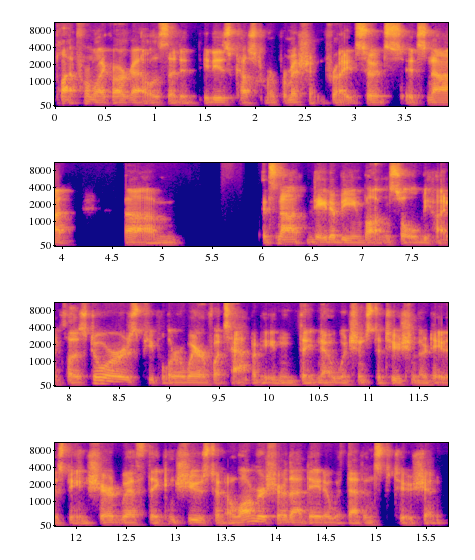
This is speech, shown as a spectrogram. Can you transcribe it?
platform like Argyle is that it, it is customer permissioned, right? So it's it's not um, it's not data being bought and sold behind closed doors. People are aware of what's happening. They know which institution their data is being shared with. They can choose to no longer share that data with that institution.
